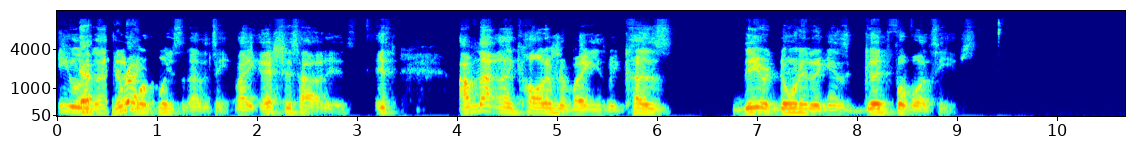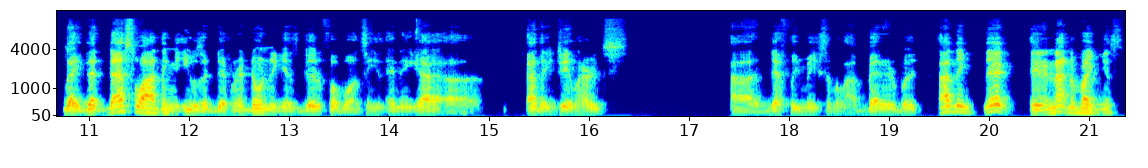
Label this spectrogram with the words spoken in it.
Eagles yep, are gonna have right. more points than the other team. Like that's just how it is. It's. I'm not gonna call them the Vikings because they are doing it against good football teams. Like that. That's why I think the Eagles are different. They're doing it against good football teams, and they got. uh I think Jalen Hurts uh, definitely makes them a lot better. But I think they're they're not the Vikings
